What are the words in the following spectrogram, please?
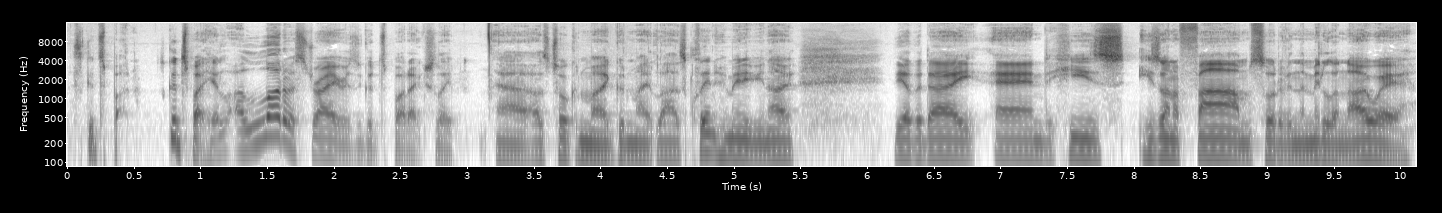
it's a good spot. It's a good spot here. A lot of Australia is a good spot, actually. Uh, I was talking to my good mate Lars Klint, who many of you know, the other day, and he's he's on a farm, sort of in the middle of nowhere.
